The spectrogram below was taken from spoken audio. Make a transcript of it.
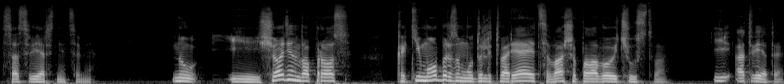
со сверстницами. Ну и еще один вопрос – каким образом удовлетворяется ваше половое чувство. И ответы.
